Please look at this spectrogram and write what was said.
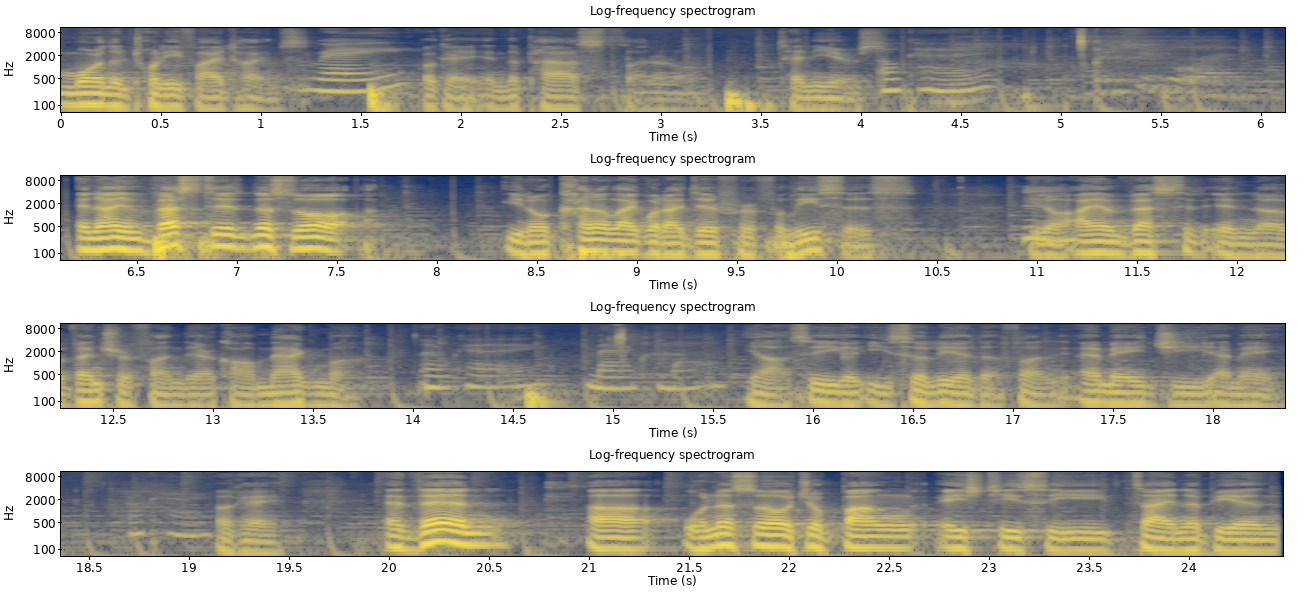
more than 25 times. Right. Okay, in the past, I don't know, 10 years. Okay. And I invested, this all, you know, kind of like what I did for Felicis. You mm. know, I invested in a venture fund there called Magma. Okay, Magma. Yeah, 是一个以色列的 fund, M A G M A. Okay. Okay, and then 呃，我那时候就帮 HTC 在那边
